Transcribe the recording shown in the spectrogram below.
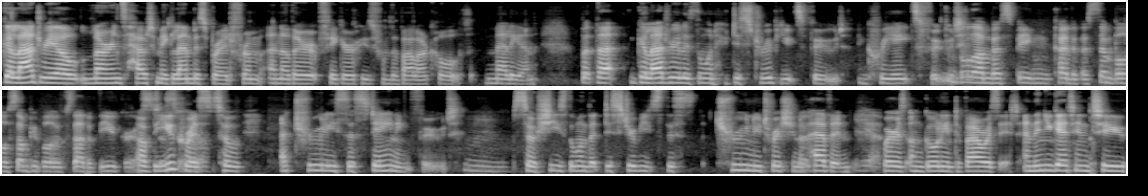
Galadriel learns how to make lembas bread from another figure who's from the Valar called Melian. But that Galadriel is the one who distributes food and creates food. The lembas being kind of a symbol, some people have said, of the Eucharist. Of the Eucharist. So a truly sustaining food. Mm. So she's the one that distributes this true nutrition of heaven, yeah. whereas Ungoliant devours it. And then you get into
